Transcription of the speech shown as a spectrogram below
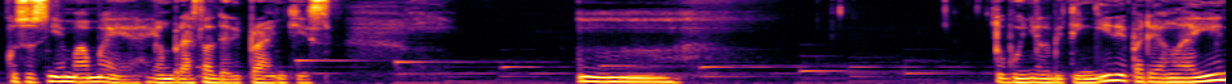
khususnya mama ya, yang berasal dari Prancis. Hmm, tubuhnya lebih tinggi daripada yang lain.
